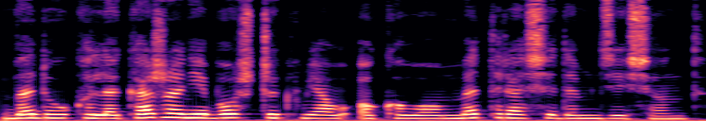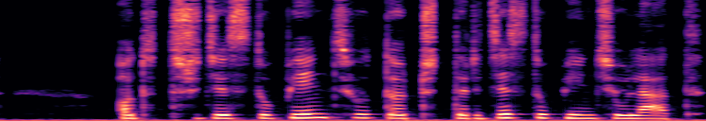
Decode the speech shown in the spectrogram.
Według lekarza nieboszczyk miał około 1,70 m, od 35 do 45 lat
